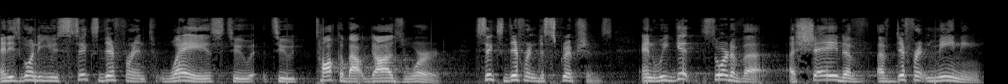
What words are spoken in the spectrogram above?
And he's going to use six different ways to, to talk about God's Word, six different descriptions. And we get sort of a, a shade of, of different meaning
